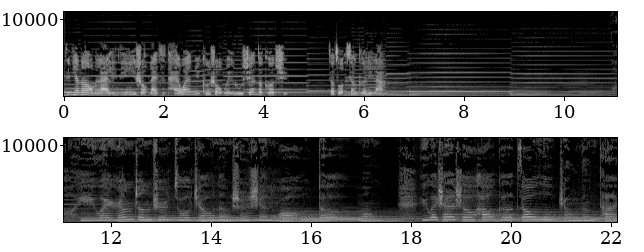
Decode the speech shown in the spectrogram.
今天呢，我们来聆听一首来自台湾女歌手韦如萱的歌曲，叫做《香格里拉》。我以为认真去做就能实现我，写首好歌走路就能抬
